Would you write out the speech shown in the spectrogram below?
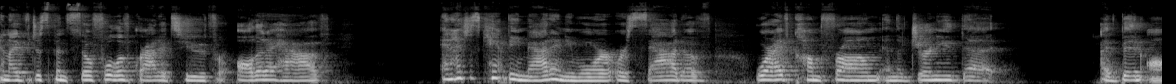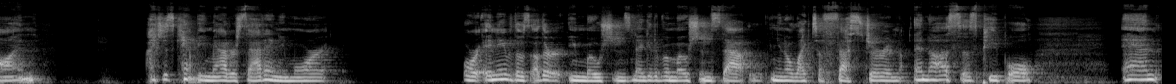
and I've just been so full of gratitude for all that I have. And I just can't be mad anymore or sad of where I've come from and the journey that I've been on, I just can't be mad or sad anymore. Or any of those other emotions, negative emotions that, you know, like to fester in, in us as people. And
